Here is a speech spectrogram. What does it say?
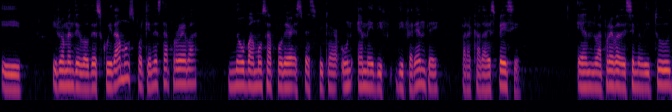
y y realmente lo descuidamos porque en esta prueba no vamos a poder especificar un M dif diferente para cada especie. En la prueba de similitud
